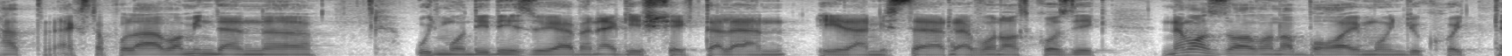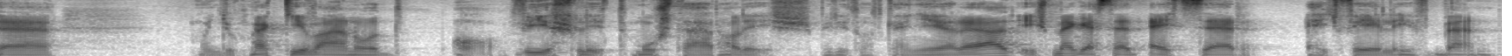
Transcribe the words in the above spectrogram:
hát extrapolálva minden úgymond idézőjelben egészségtelen élelmiszerre vonatkozik. Nem azzal van a baj mondjuk, hogy te mondjuk megkívánod a virslit mustárral és pirított kenyérrel, és megeszed egyszer egy fél évben.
